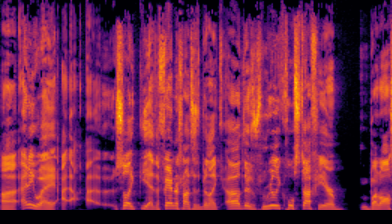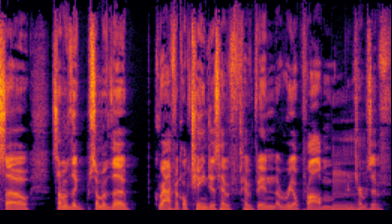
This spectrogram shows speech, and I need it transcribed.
uh, anyway, I, I, so like, yeah, the fan response has been like, uh, there's some really cool stuff here, but also some of the, some of the graphical changes have, have been a real problem hmm. in terms of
